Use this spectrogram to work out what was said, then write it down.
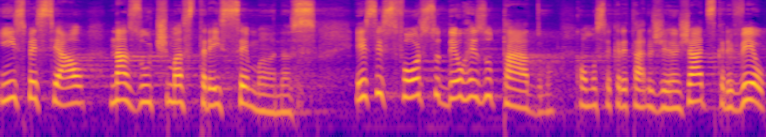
em especial nas últimas três semanas. Esse esforço deu resultado. Como o secretário Jean já descreveu,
